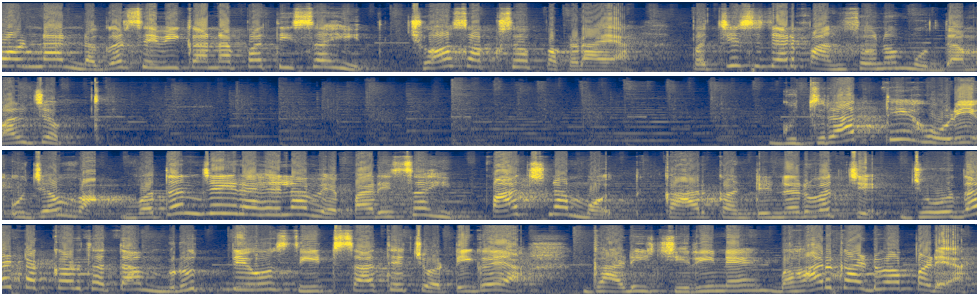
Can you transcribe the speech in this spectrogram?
વોર્ડના નગરસેવિકાના પતિ સહિત છ શખ્સો પકડાયા. પચીસ હજાર પાંચસોનો મુદ્દામાલ જપ્ત. ગુજરાતથી હોળી ઉજવવા વતન જઈ રહેલા વેપારી સહિત પાંચના મોત. કાર કન્ટેનર વચ્ચે જોરદાર ટક્કર થતા મૃતદેહો સીટ સાથે ચોંટી ગયા. ગાડી ચીરીને બહાર કાઢવા પડ્યા.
